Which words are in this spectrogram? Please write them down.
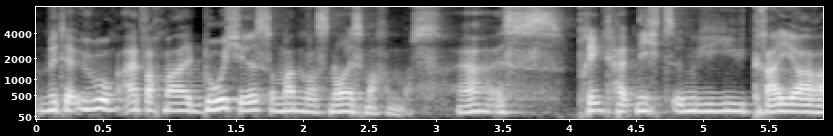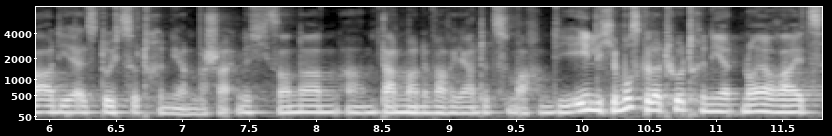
mit der Übung einfach mal durch ist und man was Neues machen muss. Ja, es bringt halt nichts, irgendwie drei Jahre ADLs durchzutrainieren wahrscheinlich, sondern ähm, dann mal eine Variante zu machen, die ähnliche Muskulatur trainiert, neuer Reiz.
